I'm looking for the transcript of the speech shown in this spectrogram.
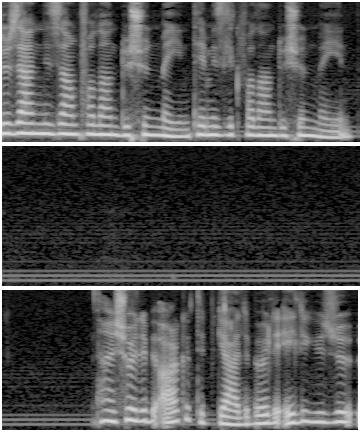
Düzen, nizam falan düşünmeyin. Temizlik falan düşünmeyin. Ha şöyle bir arka tip geldi. Böyle eli yüzü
